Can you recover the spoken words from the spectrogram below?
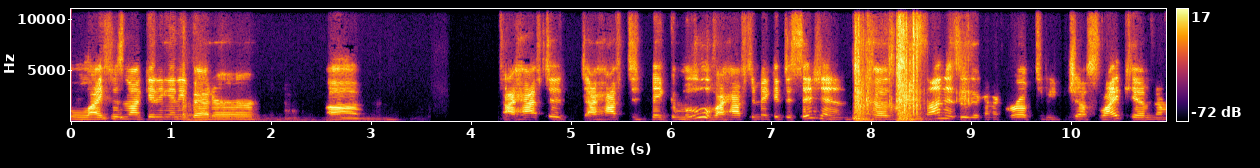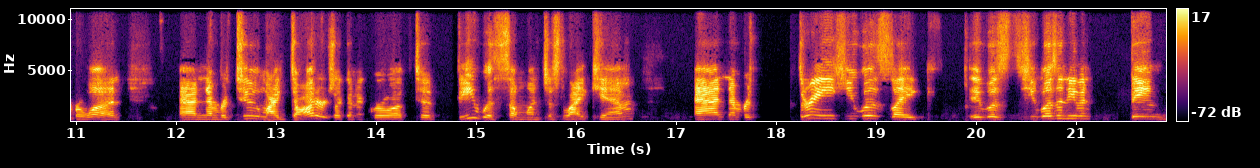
Life is not getting any better. Um, I have to I have to make a move. I have to make a decision because my son is either going to grow up to be just like him, number one, and number two, my daughters are going to grow up to be with someone just like him. And number three, he was like it was he wasn't even being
